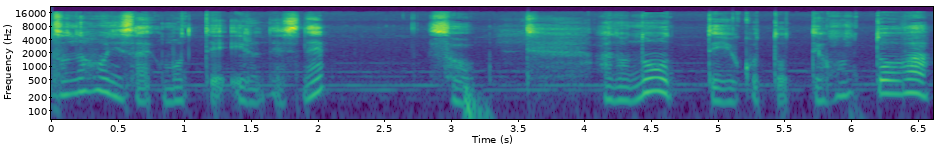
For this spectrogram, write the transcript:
そんな風にさえ思っているんですね。そうあの脳っていうことって本当は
